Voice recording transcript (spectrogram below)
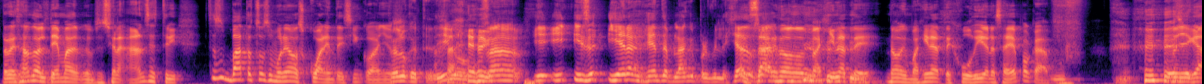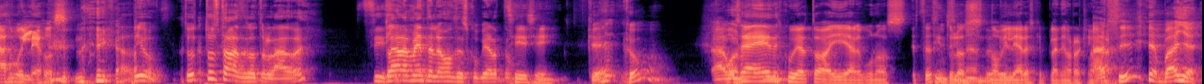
Regresando al tema de me obsesiona Ancestry. Estos vatos todos se murieron a los 45 años. Es lo que te digo. O sea, y, y- y se- y eran gente blanca y privilegiada. o sea, Exacto, no, no, imagínate. No, imagínate, judío en esa época. uf, no llegabas muy lejos. digo, tú, tú estabas del otro lado, ¿eh? Sí, sí, Claramente lo hemos descubierto. Sí, sí. ¿Qué? ¿Cómo? Ah, o bueno. sea, he descubierto ahí algunos títulos nobiliarios que- que planeo reclamar. Ah, sí, vaya.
